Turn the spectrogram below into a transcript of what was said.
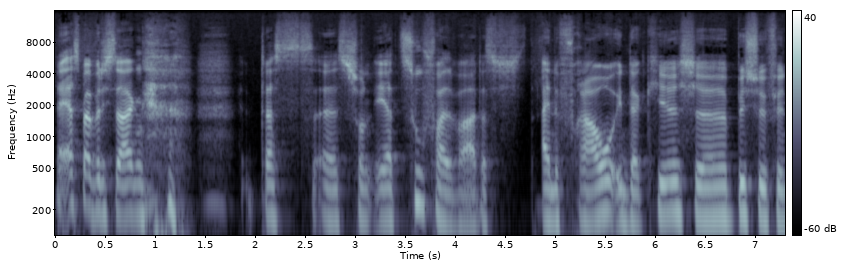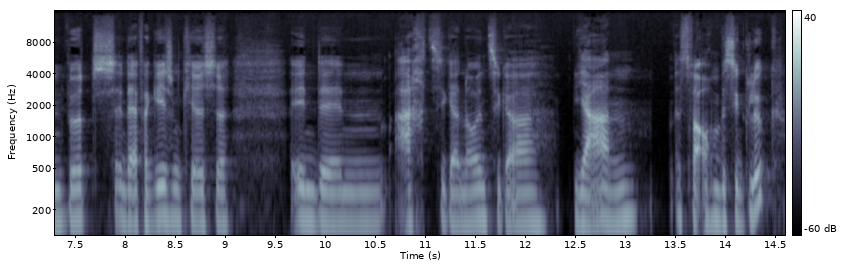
Na, erstmal würde ich sagen, dass es schon eher Zufall war, dass ich eine Frau in der Kirche Bischöfin wird, in der evangelischen Kirche in den 80er, 90er Jahren. Es war auch ein bisschen Glück.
